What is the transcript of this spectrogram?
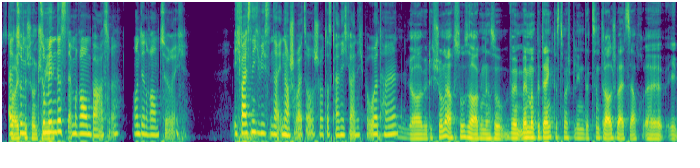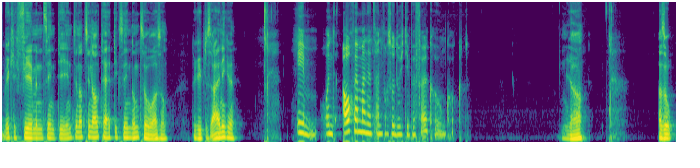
Ist Also zum, schon schwierig. zumindest im Raum Basel und im Raum Zürich. Ich weiß nicht, wie es in der Innerschweiz ausschaut, das kann ich gar nicht beurteilen. Ja, würde ich schon auch so sagen. Also wenn, wenn man bedenkt, dass zum Beispiel in der Zentralschweiz auch äh, wirklich Firmen sind, die international tätig sind und so. Also da gibt es einige. Eben. Und auch wenn man jetzt einfach so durch die Bevölkerung guckt. Ja. Also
